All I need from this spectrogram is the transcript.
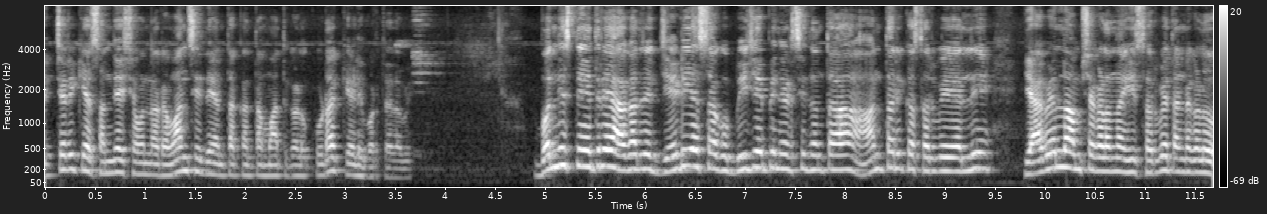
ಎಚ್ಚರಿಕೆಯ ಸಂದೇಶವನ್ನು ರವಾನಿಸಿದೆ ಅಂತಕ್ಕಂಥ ಮಾತುಗಳು ಕೂಡ ಕೇಳಿ ಬರ್ತಾ ಇದ್ದಾವೆ ಬನ್ನಿ ಸ್ನೇಹಿತರೆ, ಹಾಗಾದರೆ ಜೆ ಡಿ ಎಸ್ ಹಾಗೂ ಬಿ ಜೆ ಪಿ ನಡೆಸಿದಂತಹ ಆಂತರಿಕ ಸರ್ವೆಯಲ್ಲಿ ಯಾವೆಲ್ಲ ಅಂಶಗಳನ್ನು ಈ ಸರ್ವೆ ತಂಡಗಳು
